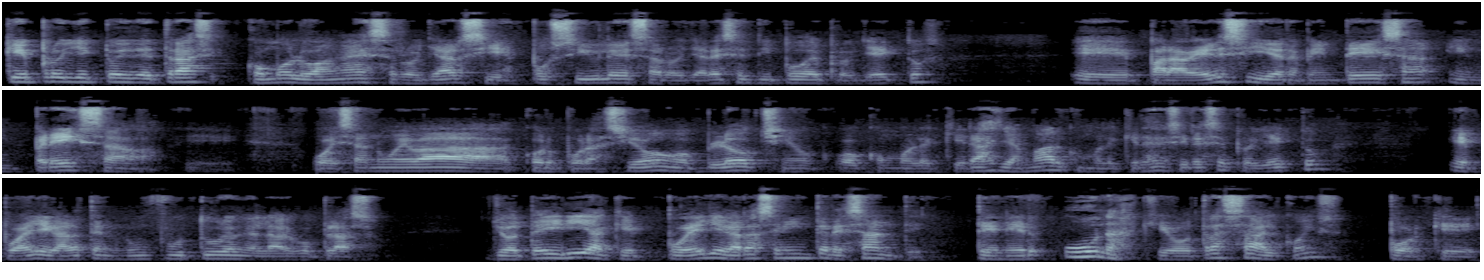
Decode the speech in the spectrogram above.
qué proyecto hay detrás, cómo lo van a desarrollar, si es posible desarrollar ese tipo de proyectos, eh, para ver si de repente esa empresa eh, o esa nueva corporación o blockchain o, como le quieras llamar, como le quieras decir ese proyecto, eh, pueda llegar a tener un futuro en el largo plazo. Yo te diría que puede llegar a ser interesante tener unas que otras altcoins, porque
